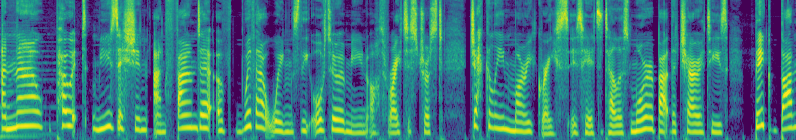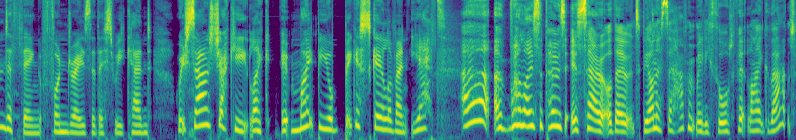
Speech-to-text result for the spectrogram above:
And now, poet, musician, and founder of Without Wings, the Autoimmune Arthritis Trust, Jacqueline Murray Grace, is here to tell us more about the charities big Band a Thing fundraiser this weekend, which sounds, Jackie, like it might be your biggest scale event yet. Uh, uh, well, I suppose it is, Sarah, although to be honest, I haven't really thought of it like that.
